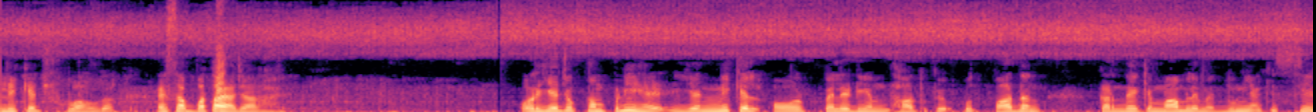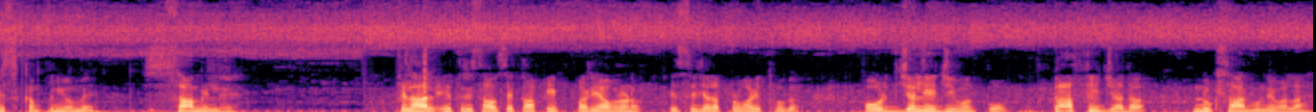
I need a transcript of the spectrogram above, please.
लीकेज हुआ होगा, ऐसा बताया जा रहा है। और ये जो कंपनी है, ये निकल और पैलेडियम धातु के उत्पादन करने के मामले में दुनिया की शीर्ष कंपनियों में शामिल है। फ़िलहाल इस रिसाव से काफ़ी पर्यावरण इससे ज़्यादा प्रभावित होगा और जलीय जीवन को काफ़ी ज़्यादा नुकसान होने वाला है।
